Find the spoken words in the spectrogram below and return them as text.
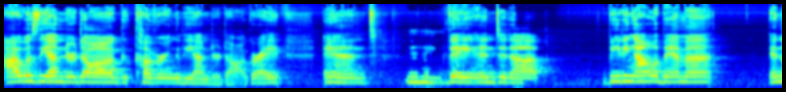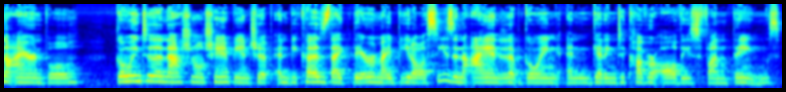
I was the underdog covering the underdog, right? And mm-hmm. they ended up beating Alabama in the Iron Bowl going to the national championship and because like they were my beat all season i ended up going and getting to cover all these fun things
